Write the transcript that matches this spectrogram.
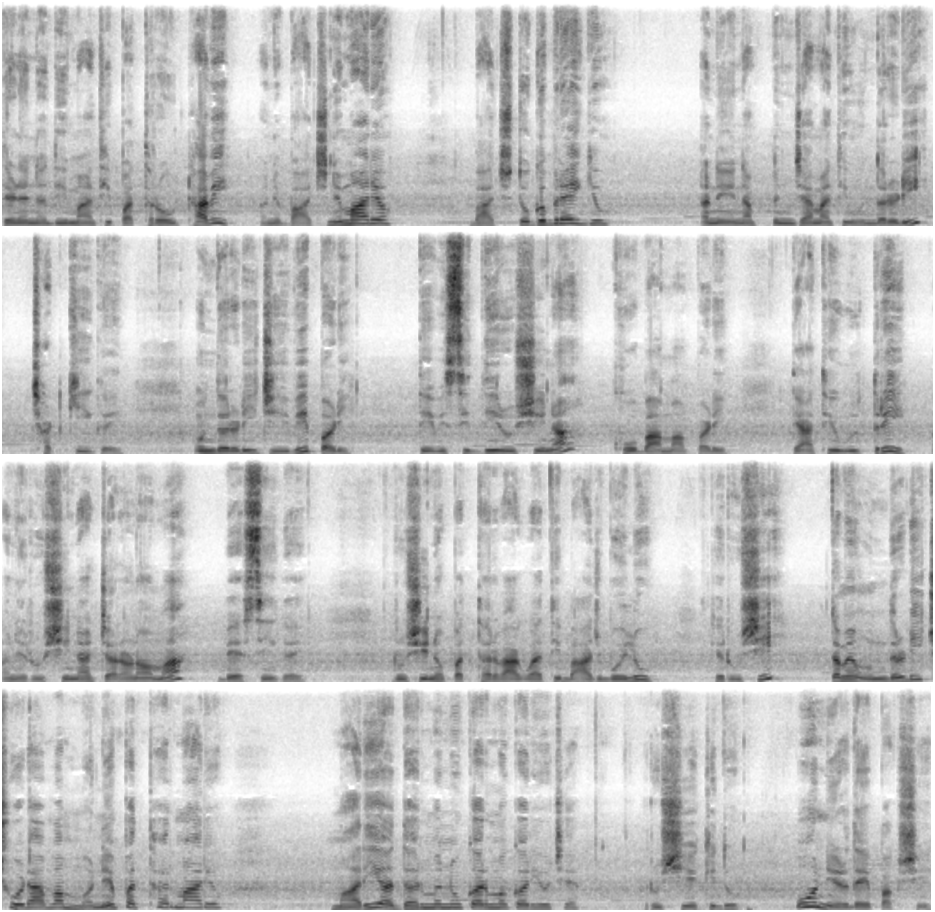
તેણે નદીમાંથી પથ્થરો ઉઠાવી અને બાજને માર્યો. બાજ તો ગભરાઈ ગયો અને એના પંજામાંથી ઉંદરડી છટકી ગઈ. ઉંદરડી જેવી પડી તેવી સીધી ઋષિના ખોબામાં પડી. ત્યાંથી ઉતરી અને ઋષિના ચરણોમાં બેસી ગઈ. ઋષિનો પથ્થર વાગવાથી બાજ બોલ્યું કે, ઋષિ, તમે ઉંદરડી છોડાવવા મને પથ્થર માર્યો? મારી અધર્મનું કર્મ કર્યું છે. ઋષિએ કીધું, ઓ નિર્દય પક્ષી,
